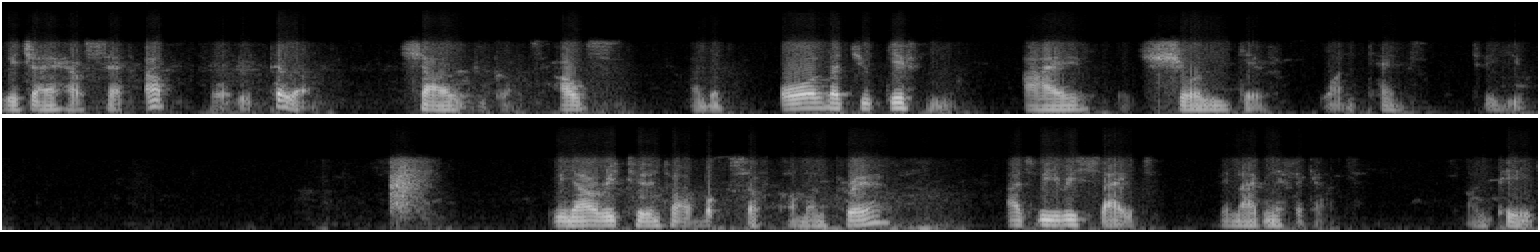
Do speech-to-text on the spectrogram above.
which I have set up for a pillar shall be God's house, and of all that you give me, I will surely give one tenth to you. We now return to our books of common prayer as we recite the Magnificat on page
